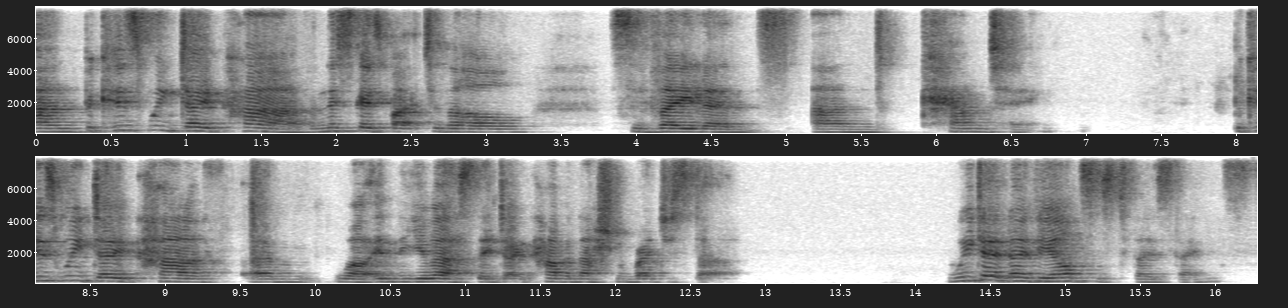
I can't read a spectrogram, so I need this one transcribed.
And because we don't have, and this goes back to the whole surveillance and counting, because we don't have, um, well, in the US, they don't have a national register, we don't know the answers to those things.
